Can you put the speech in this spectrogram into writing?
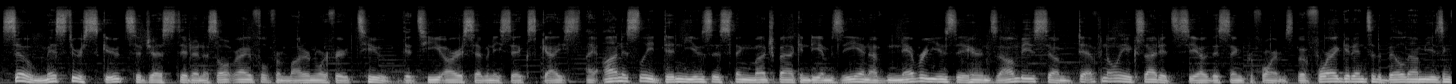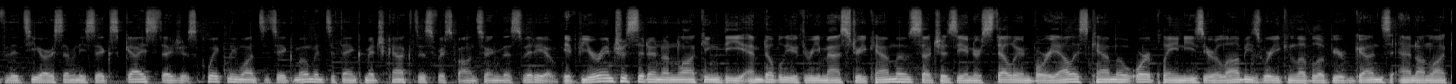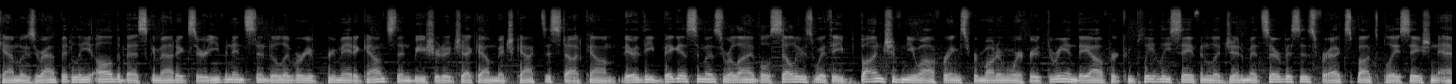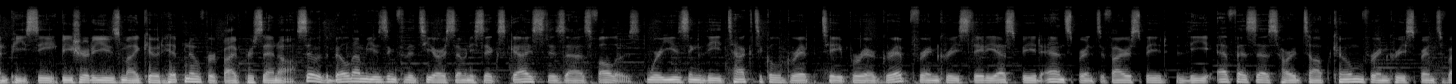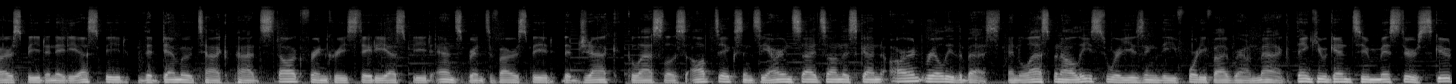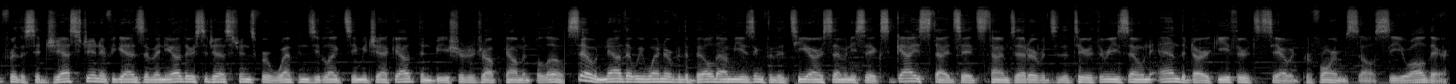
So Mr. Scoot suggested an assault rifle from Modern Warfare 2, the TR-76 Geist. I honestly didn't use this thing much back in DMZ and I've never used it here in zombies so I'm definitely excited to see how this thing performs. Before I get into the build I'm using for the TR76 Geist, I just quickly want to take a moment to thank Mitch Cactus for sponsoring this video. If you're interested in unlocking the MW3 Mastery camos such as the Interstellar and Borealis camo or playing easier lobbies where you can level up your guns and unlock camos rapidly, all the best schematics or even instant delivery of pre-made accounts, then be sure to check out MitchCactus.com. They're the biggest and most reliable sellers with a bunch of new offerings for Modern Warfare 3 and they offer completely safe and legitimate services for Xbox, PlayStation, and PC. Be sure to use my code HYPNO for 5% off. So the build I'm using for the TR76 Geist is as follows. We're using the Tactical Grip Taper Air Grip for increased ADS speed and sprint to fire speed, the FSS Hardtop Comb for increased sprint to fire speed and ADS speed, the Demo Tac Pad Stock for increased ADS speed and sprint to fire speed, the JAK Glassless Optics since the iron sights on this gun aren't really the best, and last but not least we're using the 45 round mag. Thank you again to Mr. Scoot for the suggestion. If you guys have any other suggestions for weapons you'd like to see me check out, then be sure to drop a comment below. So now that we went over the build I'm using for the TR-76 Geist, I'd say it's time to head over to the tier 3 zone and the Dark Aether to see how it performs. So I'll see you all there.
